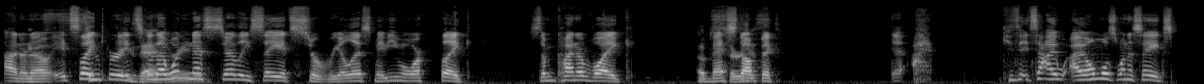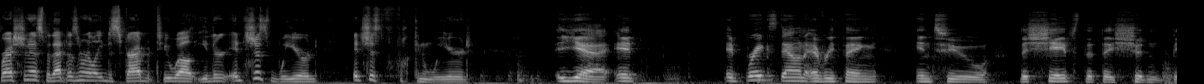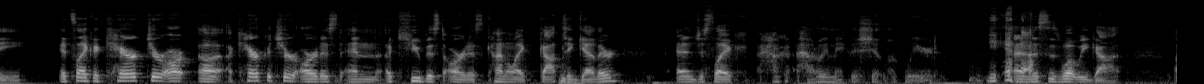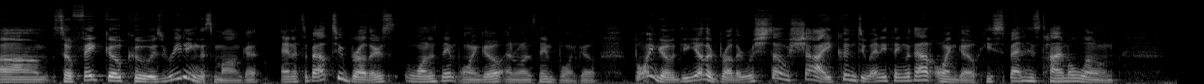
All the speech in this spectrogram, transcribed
I don't know. It's It's, like it's because I wouldn't necessarily say it's surrealist. Maybe more like some kind of like messed up. absurdist. Because it's I I almost want to say expressionist, but that doesn't really describe it too well either. It's just weird. It's just fucking weird. yeah it it breaks down everything into the shapes that they shouldn't be it's like a character art uh, a caricature artist and a cubist artist kind of like got together and just like how, how do we make this shit look weird Yeah. and this is what we got um, so fake goku is reading this manga and it's about two brothers one is named oingo and one is named boingo boingo the other brother was so shy he couldn't do anything without oingo he spent his time alone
